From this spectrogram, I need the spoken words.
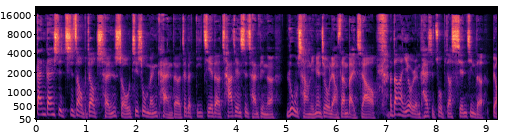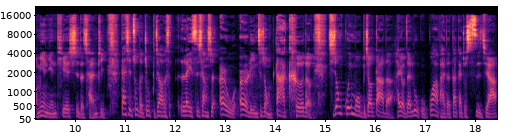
单单是制造比较成熟、技术门槛的这个低阶的插件式产品呢，入场里面就有两三百家哦。那当然也有人开始做比较先进的表面粘贴式的产品，但是做的就比较类似像是二五二零这种大颗的。其中规模比较大的，还有在入股挂牌的，大概就四家，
